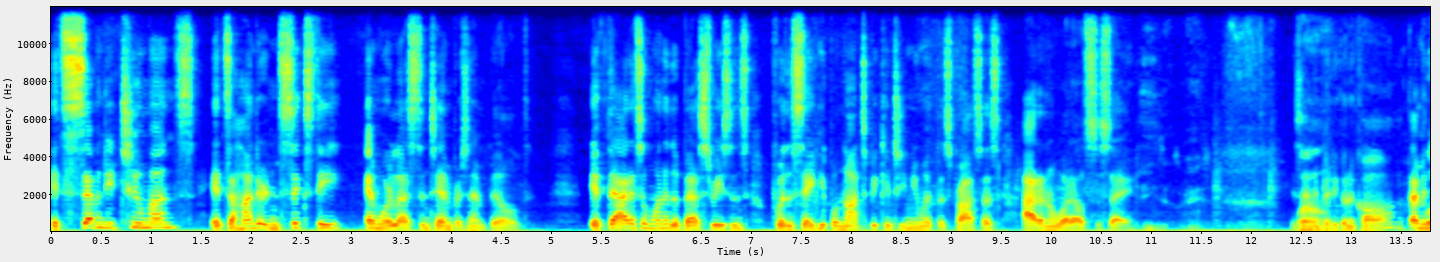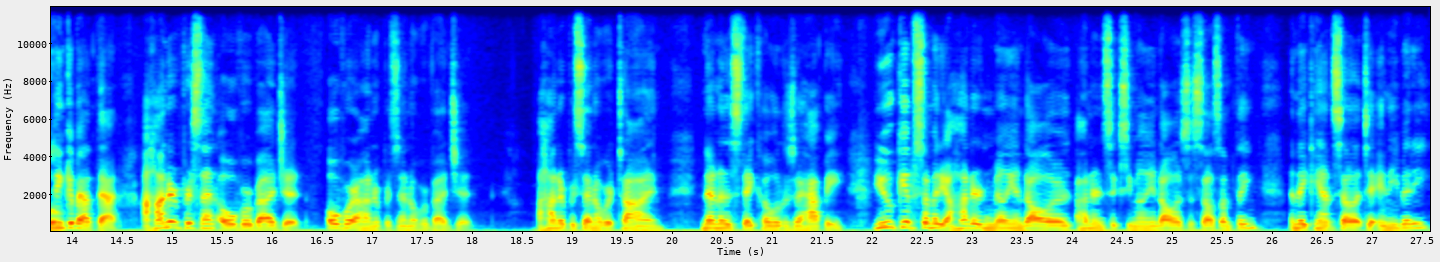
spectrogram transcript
It's seventy-two months. It's one hundred and sixty, and we're less than ten percent build. If that isn't one of the best reasons for the same people not to be continuing with this process, I don't know what else to say. Is Wow. anybody going to call? I mean, Well- think about that. 100% over budget, over 100% over budget, 100% over time. None of the stakeholders are happy. You give somebody $100 million, $160 million to sell something, and they can't sell it to anybody,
